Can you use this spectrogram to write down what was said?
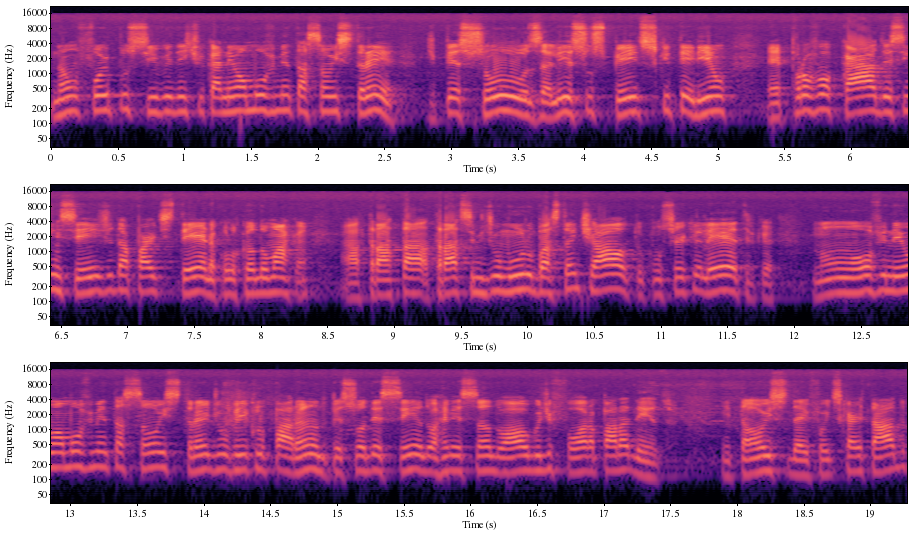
Não foi possível identificar nenhuma movimentação estranha de pessoas ali, suspeitos que teriam é, provocado esse incêndio da parte externa, colocando uma. Trata-se de um muro bastante alto, com cerca elétrica. Não houve nenhuma movimentação estranha de um veículo parando, pessoa descendo, arremessando algo de fora para dentro. Então isso daí foi descartado.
